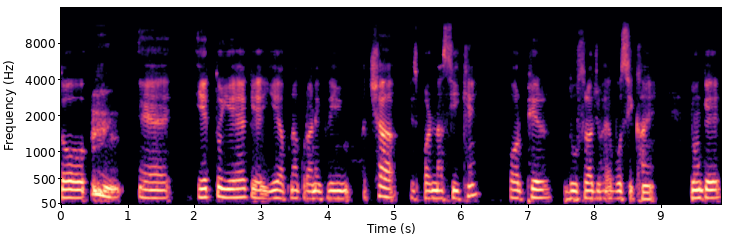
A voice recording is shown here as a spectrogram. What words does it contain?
तो एक तो ये है कि ये अपना कुरान करीम अच्छा इस पढ़ना सीखें और फिर दूसरा जो है वो सिखाएँ, क्योंकि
